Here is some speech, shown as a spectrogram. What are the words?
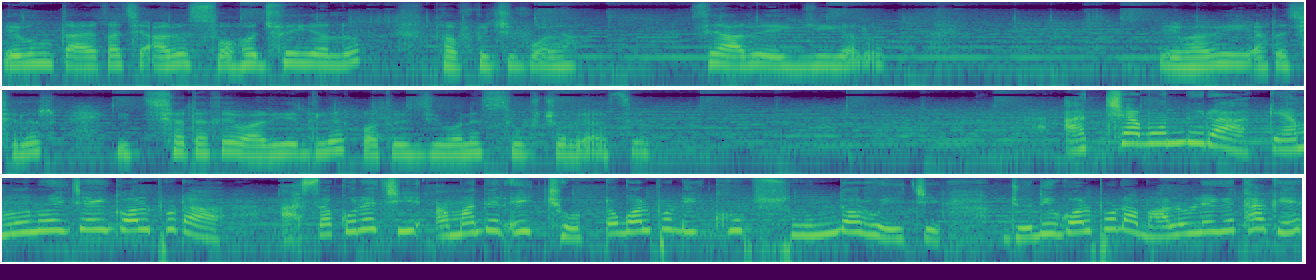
এবং তার কাছে আরও সহজ হয়ে গেল সব কিছু পড়া। সে আরও এগিয়ে গেল। এভাবেই একটা ছেলের ইচ্ছাটাকে বাড়িয়ে দিলে কত জীবনে সুখ চলে আসে। আচ্ছা বন্ধুরা, কেমন হয়েছে এই গল্পটা? আশা করেছি আমাদের এই ছোট্ট গল্পটি খুব সুন্দর হয়েছে। যদি গল্পটা ভালো লেগে থাকে,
